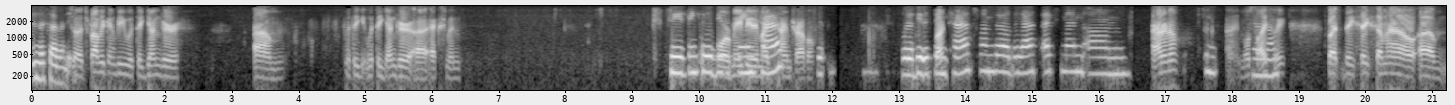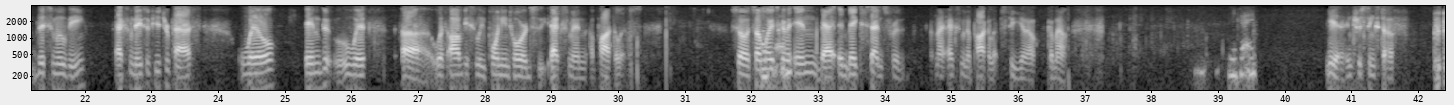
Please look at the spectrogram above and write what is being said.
in the seventies. So it's probably going to be with the younger, um, with the with the younger uh, X Men. Do you think it would be or the maybe same they might time travel. Would it be the same What? cast from the the last X Men? Um, I don't know. Uh, most don't know. likely. But they say somehow um, this movie, X Men Days of Future Past, will end with uh, with obviously pointing towards the X Men apocalypse. So in some way it's going to end that it makes sense for my X Men apocalypse to you know come out. okay. Yeah, interesting stuff.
